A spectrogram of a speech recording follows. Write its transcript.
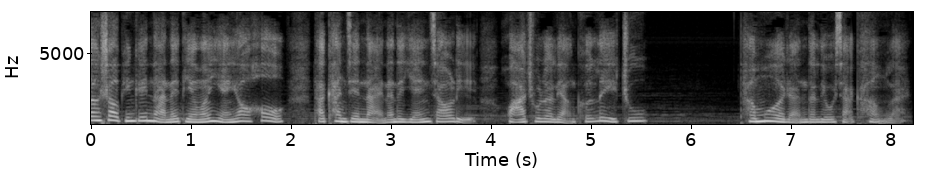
当少平给奶奶点完眼药后，他看见奶奶的眼角里划出了两颗泪珠，他默然地溜下炕来，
